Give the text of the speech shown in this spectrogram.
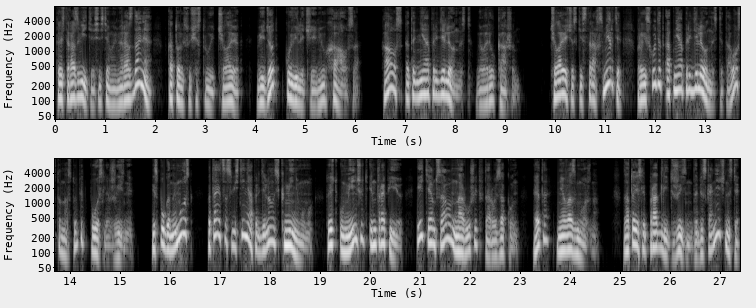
То есть развитие системы мироздания, в которой существует человек, ведет к увеличению хаоса. Хаос это неопределенность, говорил Кашин. Человеческий страх смерти происходит от неопределенности того, что наступит после жизни. Испуганный мозг пытается свести неопределенность к минимуму, то есть уменьшить энтропию и тем самым нарушить второй закон. Это невозможно. Зато если продлить жизнь до бесконечности,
